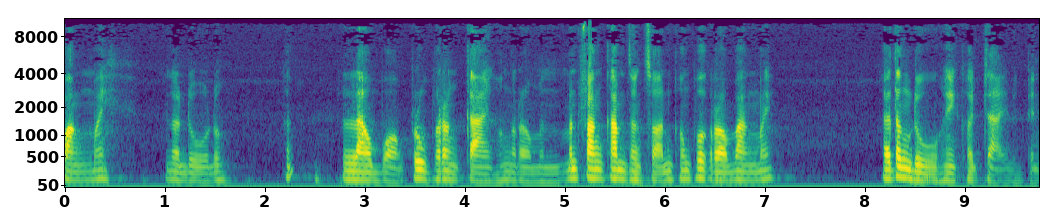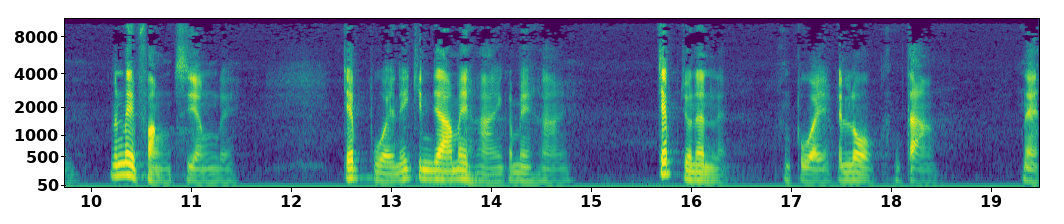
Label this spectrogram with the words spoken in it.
ฟังไหมเราดูดูเราบอกรูปร่างกายของเรามัน มันฟังคำสั่งสอนของพวกเราบ้างไหม เราต้องดูให้เข้าใจมันเป็น มันไม่ฟังเสียงเลย เจ็บป่วยนี่กินยาไม่หายก็ไม่หาย เจ็บอยู่นั่นแหละ มันป่วยเป็นโรคต่างๆเนี่ย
